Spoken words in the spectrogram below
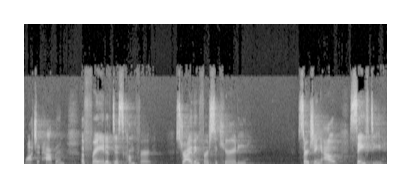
watch it happen, afraid of discomfort, striving for security, searching out safety,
